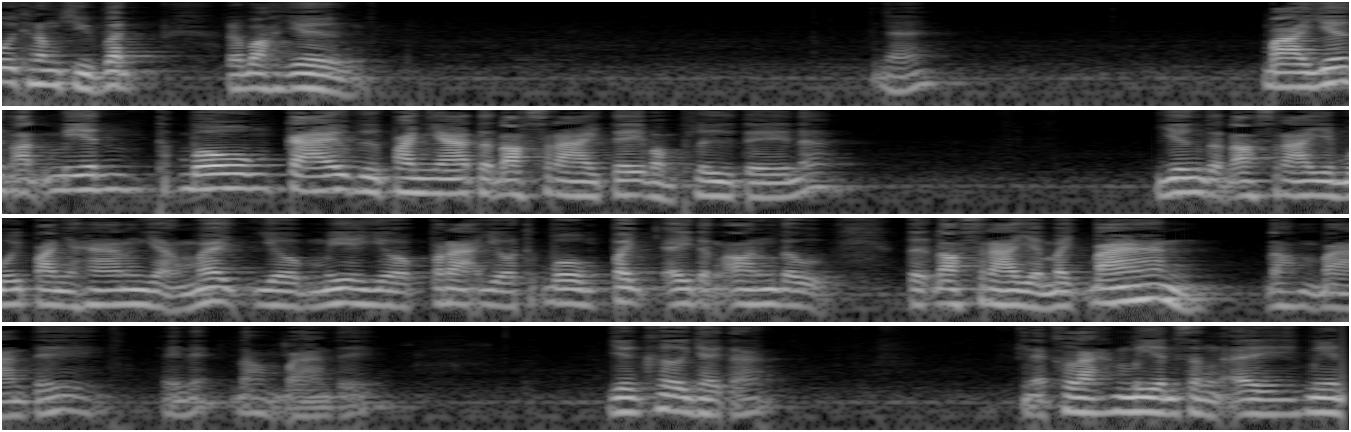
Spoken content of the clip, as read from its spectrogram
មួយក្នុងជីវិតរបស់យើងណាបើយើងអត់មានត្បូងកែវគឺបញ្ញាទៅដោះស្រាយទេបំភ្លឺទេណាយើងទៅដោះស្រាយជាមួយបញ្ហានឹងយ៉ាងម៉េចយកមាសយកប្រាក់យកត្បូងពេជ្រអីទាំងអស់ហ្នឹងទៅទៅដោះស្រាយយ៉ាងម៉េចបានដោះមិនបានទេឃើញទេដោះមិនបានទេ យើងឃើញហើយតា អ្នកខ្លះមានសង្អីមាន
